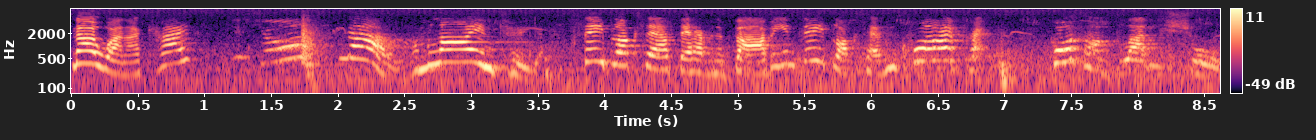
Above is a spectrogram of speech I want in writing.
No one, okay? You sure? No, I'm lying to you. C Block's out there having a barbie and D Block's having choir practice. Of course I'm bloody sure.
